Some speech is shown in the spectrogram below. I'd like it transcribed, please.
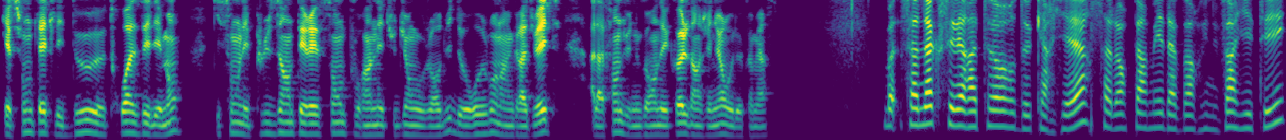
quels sont peut-être les deux, trois éléments qui sont les plus intéressants pour un étudiant aujourd'hui de rejoindre un graduate à la fin d'une grande école d'ingénieur ou de commerce? Bah, c'est un accélérateur de carrière, ça leur permet d'avoir une variété,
